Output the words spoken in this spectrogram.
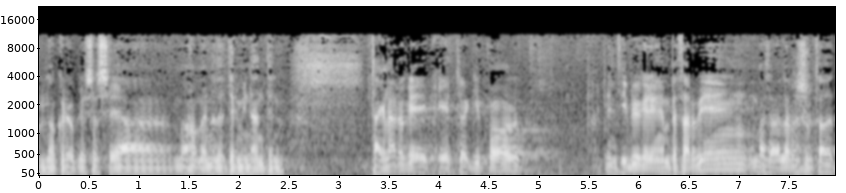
no, creo que eso sea más o menos determinante. ¿no? Está claro que, que estos equipos al principio quieren empezar bien, vas a ver los resultados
